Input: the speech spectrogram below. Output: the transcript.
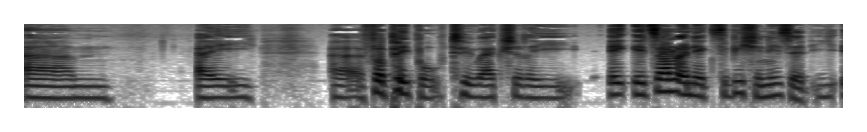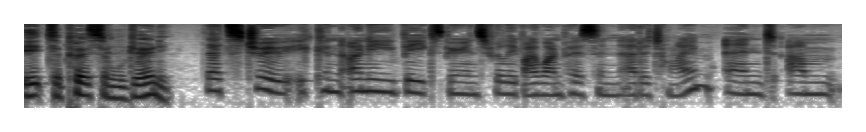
um, a uh, for people to actually? It, it's not an exhibition, is it? It's a personal journey. That's true. It can only be experienced really by one person at a time. And um,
